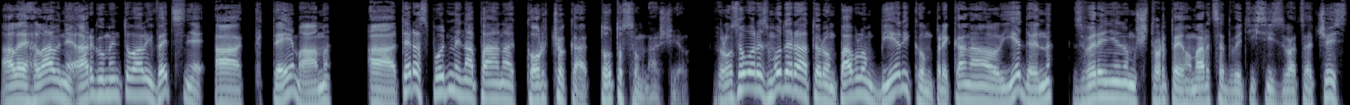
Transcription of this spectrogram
Ale hlavne argumentovali vecne a k témam. A teraz poďme na pána Korčoka. Toto som našiel. V rozhovore s moderátorom Pavlom Bielikom pre kanál 1, zverejnenom 4. marca 2026,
